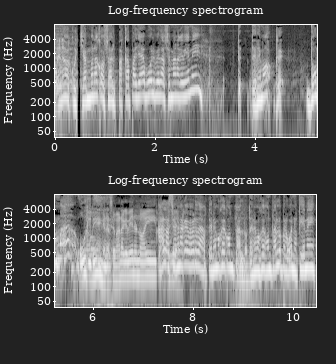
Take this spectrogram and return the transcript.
Bueno, escuchadme una cosa, el para acá para allá vuelve la semana que viene. T- Tenemos que dos más. Uy, qué bien. Que la semana que viene no hay. Ah, la semana que es verdad, tenemos que contarlo, tenemos que contarlo, pero bueno, tiene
